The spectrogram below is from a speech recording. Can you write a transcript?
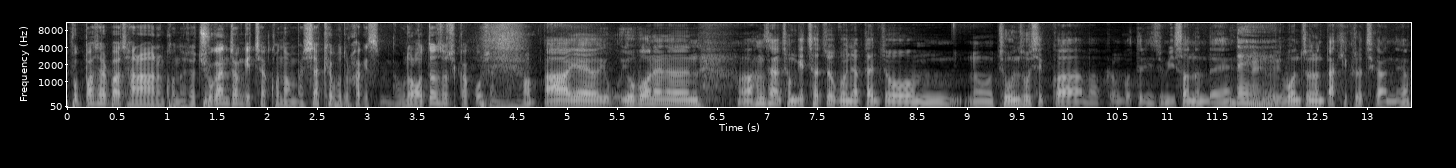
네, 풋바살바 자랑하는 코너죠. 주간 전기차 코너 한번 시작해 보도록 하겠습니다. 오늘 어떤 소식 갖고 오셨나요? 아, 예. 요- 요번에는 어, 항상 전기차 쪽은 약간 좀 어, 좋은 소식과 막 그런 것들이 좀 있었는데 네. 어, 이번 주는 딱히 그렇지가 않네요.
